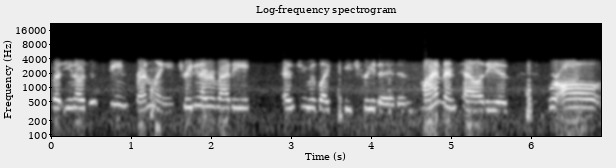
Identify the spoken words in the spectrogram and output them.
but you know just being friendly treating everybody as you would like to be treated. And my mentality is we're all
